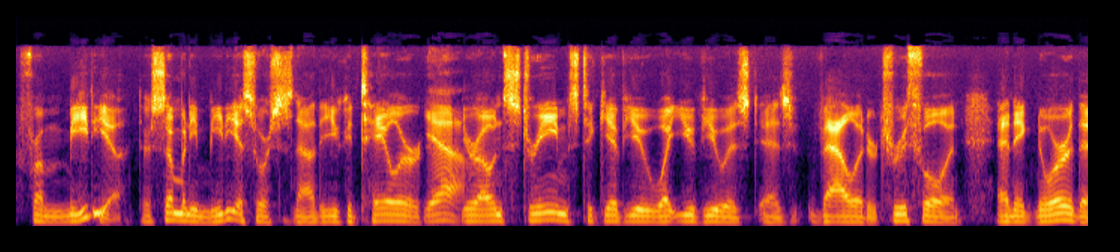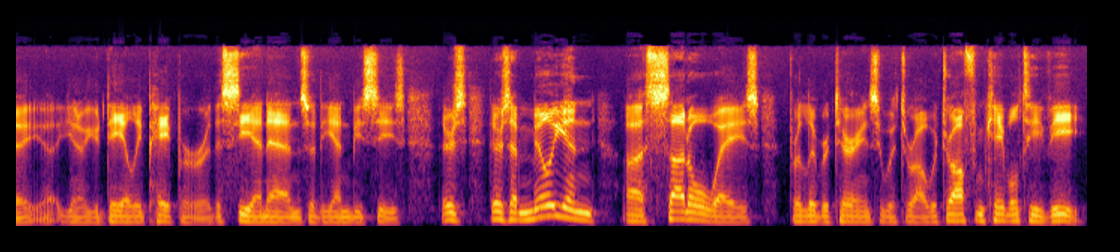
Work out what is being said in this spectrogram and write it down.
from media. There's so many media sources now that you could tailor yeah. your own streams to give you what you view as as valid or truthful, and and ignore the uh, you know your daily paper or the CNNs or the NBCs. There's there's a million uh, subtle ways for libertarians to withdraw. Withdraw from cable TV.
